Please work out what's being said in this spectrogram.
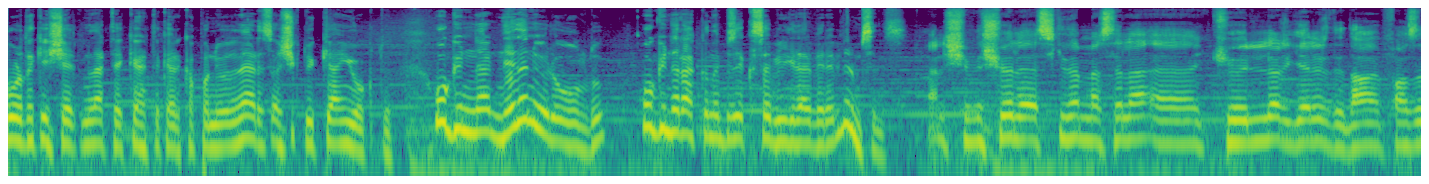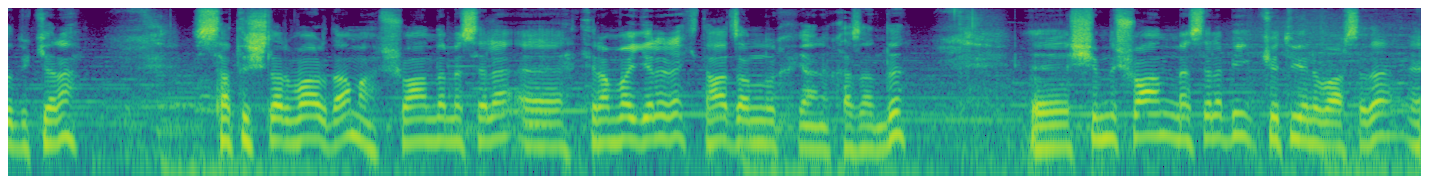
Buradaki işletmeler teker teker kapanıyordu. Neredeyse açık dükkan yoktu. O günler neden öyle oldu? O günler hakkında bize kısa bilgiler verebilir misiniz? Yani şimdi şöyle eskiden mesela e, köylüler gelirdi daha fazla dükkana. Satışlar vardı ama şu anda mesela e, tramvay gelerek daha canlılık yani kazandı. E, şimdi şu an mesela bir kötü yönü varsa da e,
